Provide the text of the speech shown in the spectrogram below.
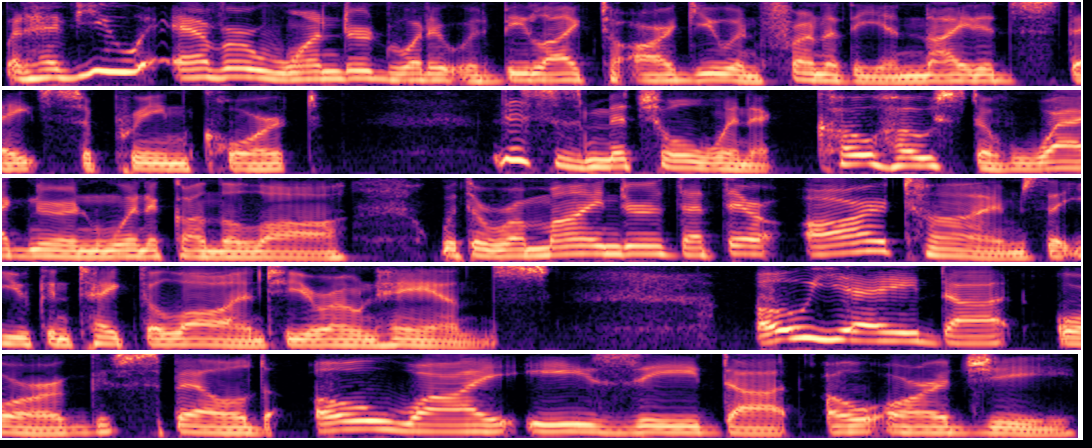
but have you ever wondered what it would be like to argue in front of the United States Supreme Court? This is Mitchel Winick, co host of Wagner and Winick on the Law, with a reminder that there are times that you can take the law into your own hands. Oyez.org, spelled O Y E Z dot O R G,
